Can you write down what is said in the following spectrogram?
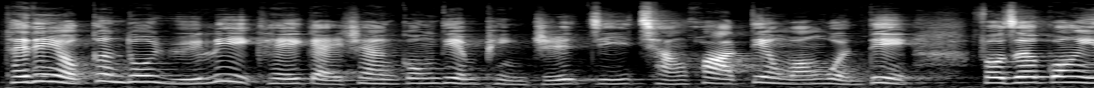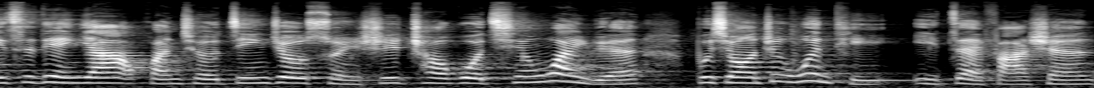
台电有更多余力可以改善供电品质及强化电网稳定，否则光一次电压，环球金就损失超过千万元。不希望这个问题一再发生。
